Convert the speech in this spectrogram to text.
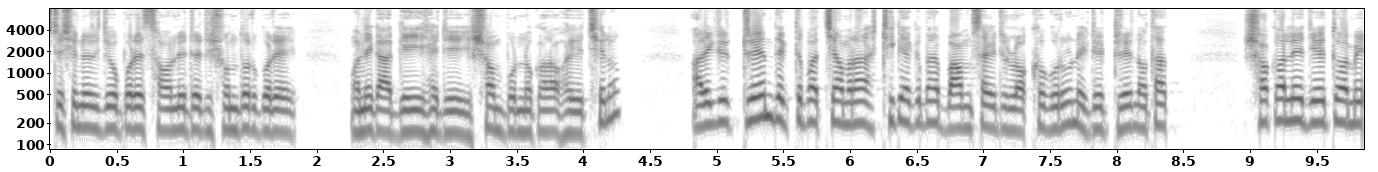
স্টেশনের যে, উপরে ছাউনিটা সুন্দর করে অনেক আগেই এটি সম্পূর্ণ করা হয়েছিল। আর একটি ট্রেন দেখতে পাচ্ছি আমরা, ঠিক একেবারে বাম সাইডে লক্ষ্য করুন, একটি ট্রেন, অর্থাৎ সকালে যেহেতু আমি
